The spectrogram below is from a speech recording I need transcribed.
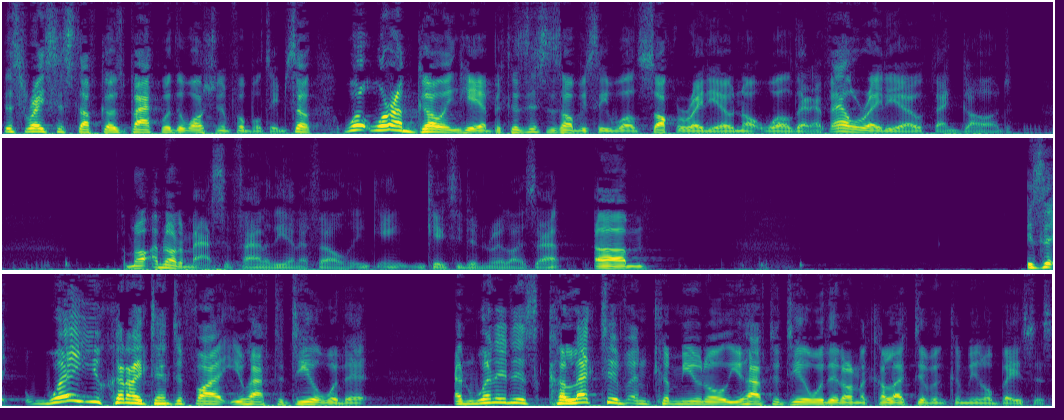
this racist stuff goes back with the Washington football team. So wh- where I'm going here, because this is obviously World Soccer Radio, not World NFL Radio, thank God. I'm not. I'm not a massive fan of the NFL. In, in case you didn't realize that. Um, is that where you can identify it, you have to deal with it, and when it is collective and communal, you have to deal with it on a collective and communal basis.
